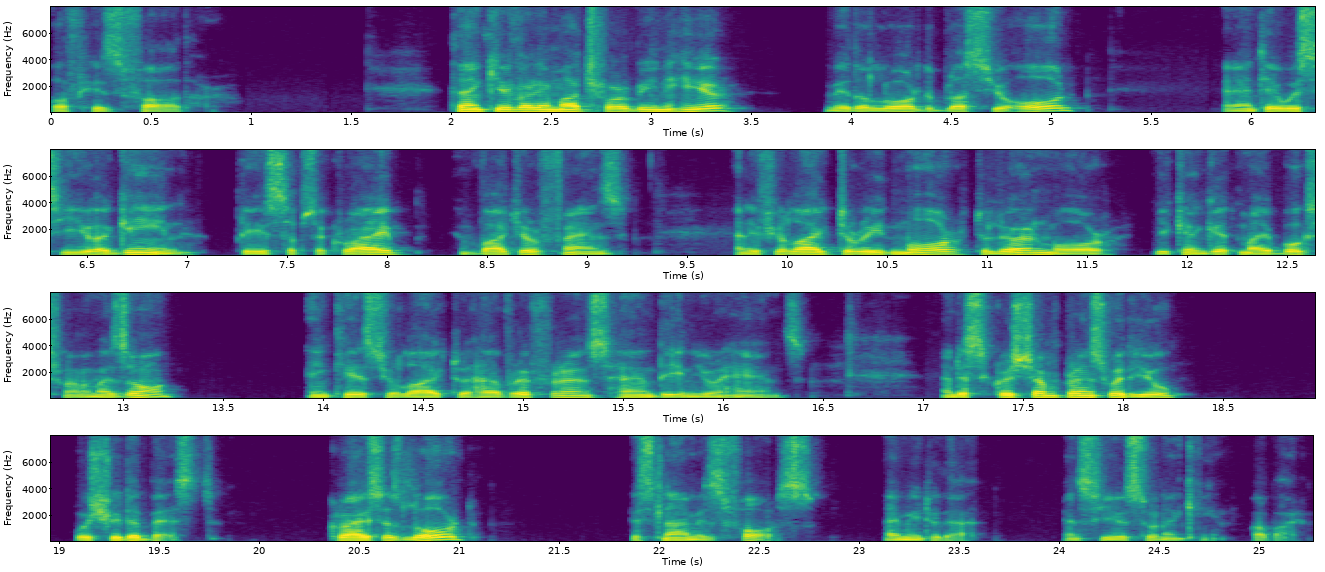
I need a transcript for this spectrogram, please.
of his father. Thank you very much for being here. May the Lord bless you all. And until we see you again, please subscribe, invite your friends. And if you like to read more, to learn more, you can get my books from Amazon in case you like to have reference handy in your hands. And this Christian Prince with you, wish you the best. Christ is Lord, Islam is false. I mean to that. And see you soon again. Bye-bye.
